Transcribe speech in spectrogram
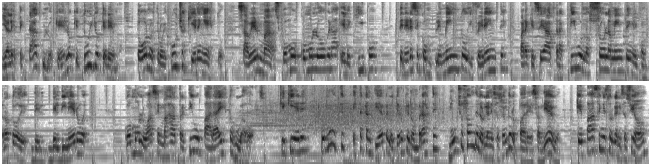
y al espectáculo, que es lo que tú y yo queremos todos nuestros escuchas quieren esto, saber más, cómo, cómo logra el equipo tener ese complemento diferente para que sea atractivo no solamente en el contrato del dinero, cómo lo hacen más atractivo para estos jugadores. ¿Qué quiere? ¿Cómo este, esta cantidad de peloteros que nombraste, muchos son de la organización de los padres de San Diego? ¿Qué pasa en esa organización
